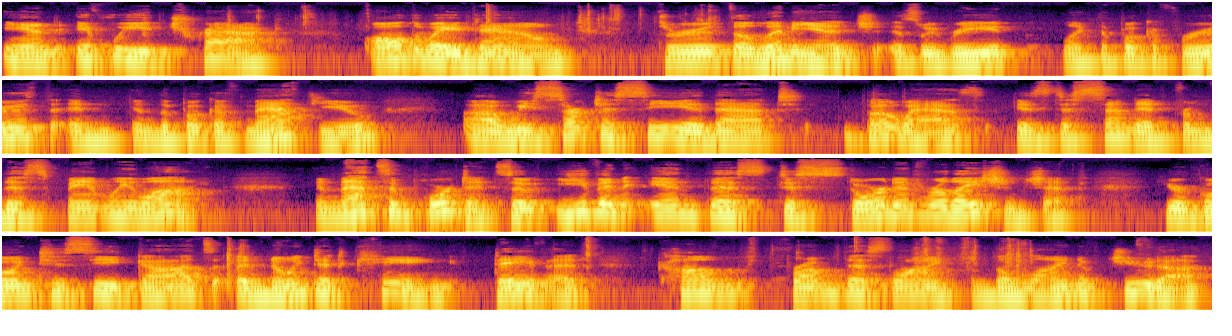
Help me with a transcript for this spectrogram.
and if we track all the way down through the lineage, as we read like the book of Ruth and in the book of Matthew, uh, we start to see that Boaz is descended from this family line. And that's important. So even in this distorted relationship, you're going to see God's anointed king, David, come from this line, from the line of Judah,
